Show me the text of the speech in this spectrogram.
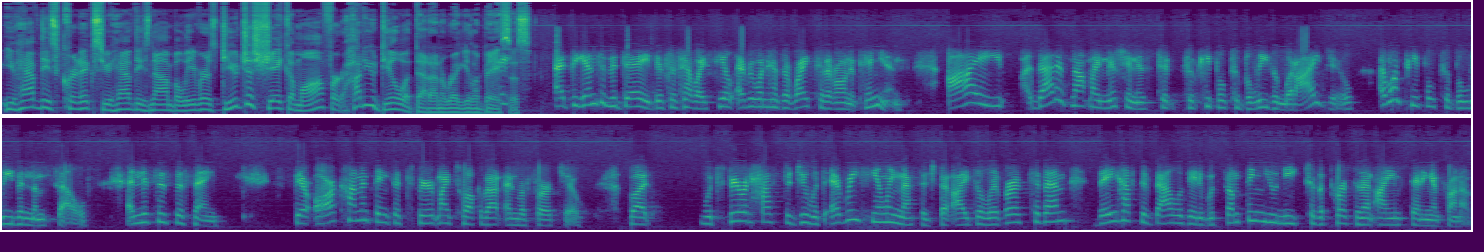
You have these critics, you have these non-believers. Do you just shake them off, or how do you deal with that on a regular basis? At the end of the day, this is how I feel. Everyone has a right to their own opinion. I that is not my mission is to for people to believe in what I do. I want people to believe in themselves. And this is the thing. There are common things that spirit might talk about and refer to. But what spirit has to do with every healing message that I deliver to them, they have to validate it with something unique to the person that I am standing in front of.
